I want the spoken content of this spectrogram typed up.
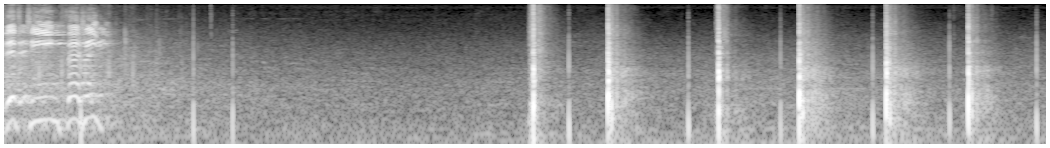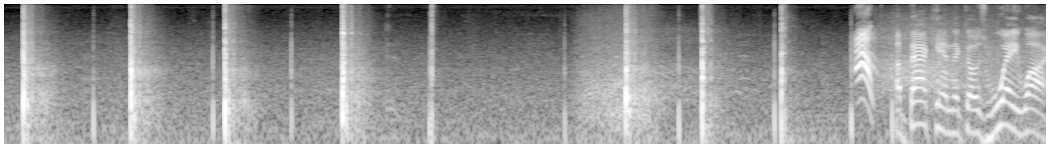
Fifteen thirty. Out! A backhand that goes way wide.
